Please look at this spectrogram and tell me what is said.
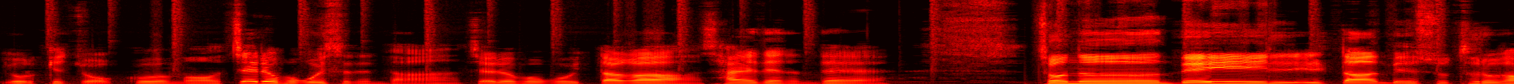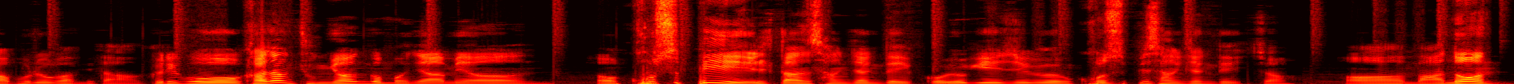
이렇게 조금 어, 째려보고 있어야 된다. 째려보고 있다가 사야 되는데 저는 내일 일단 매수 들어가 보려고 합니다. 그리고 가장 중요한 건 뭐냐면 어, 코스피 일단 상장돼 있고 여기 지금 코스피 상장돼 있죠. 어 만원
